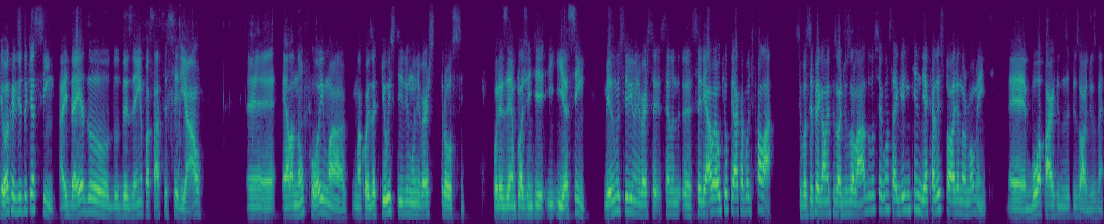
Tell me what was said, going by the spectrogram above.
eu acredito que assim, a ideia do, do desenho passar a ser serial, é, ela não foi uma, uma coisa que o Steven Universe trouxe por exemplo, a gente. E, e assim, mesmo o Steven Universe sendo uh, serial, é o que o Pia acabou de falar. Se você pegar um episódio isolado, você consegue entender aquela história normalmente. É, boa parte dos episódios, né?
